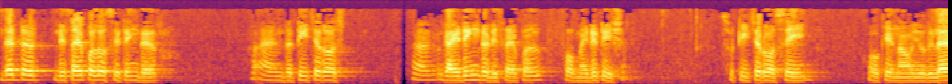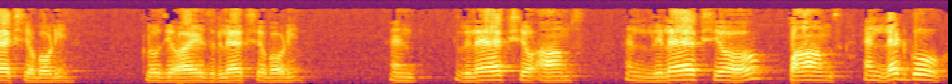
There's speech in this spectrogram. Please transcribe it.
That the disciple was sitting there and the teacher was uh, guiding the disciple for meditation. So teacher was saying, okay, now you relax your body, close your eyes, relax your body, and relax your arms, and relax your palms, and let go,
